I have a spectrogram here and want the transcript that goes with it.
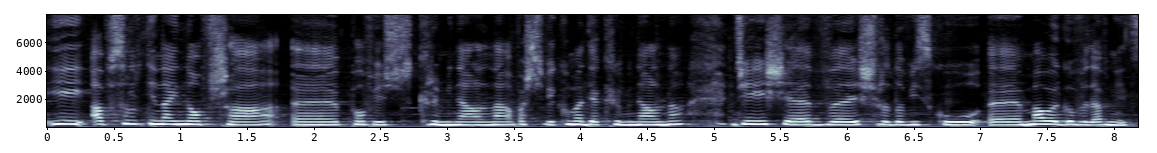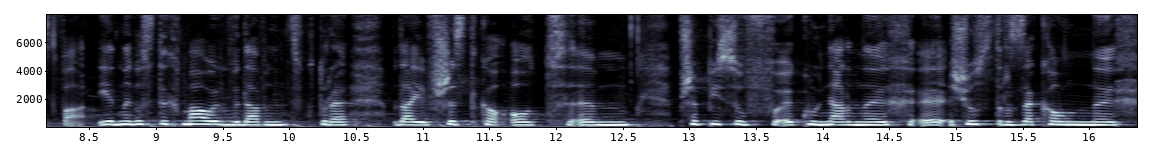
jej absolutnie najnowsza e, powieść kryminalna, właściwie komedia kryminalna, dzieje się w środowisku e, małego wydawnictwa. Jednego z tych małych wydawnictw, które wydaje wszystko od przepisów kulinarnych, sióstr zakonnych,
